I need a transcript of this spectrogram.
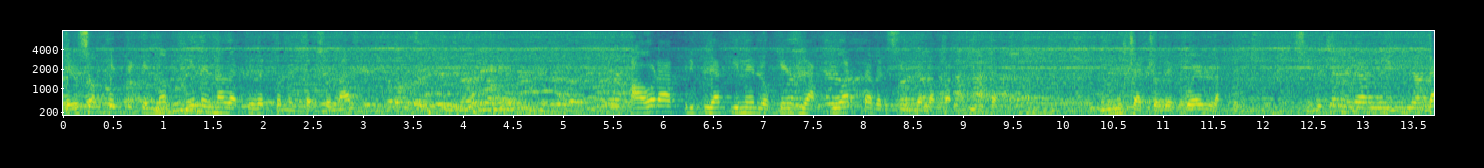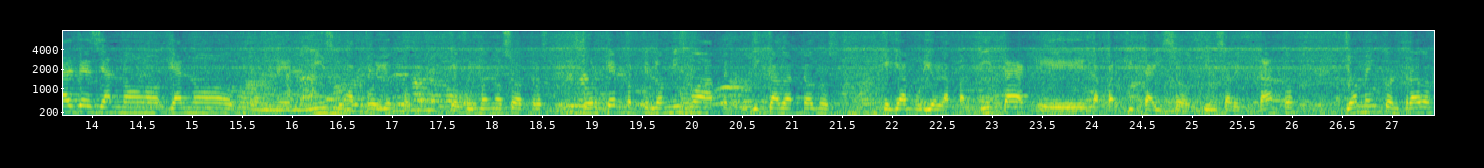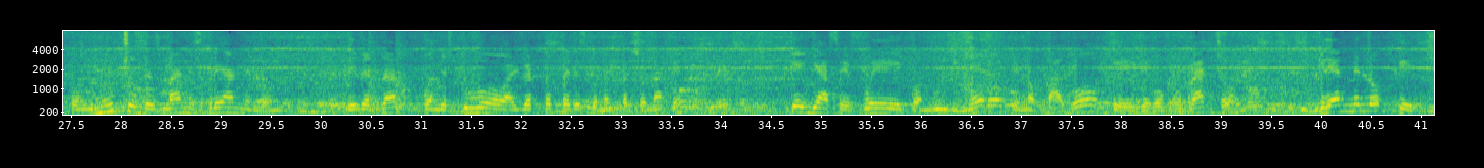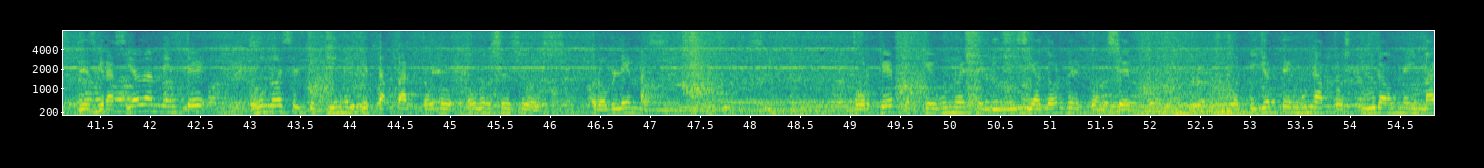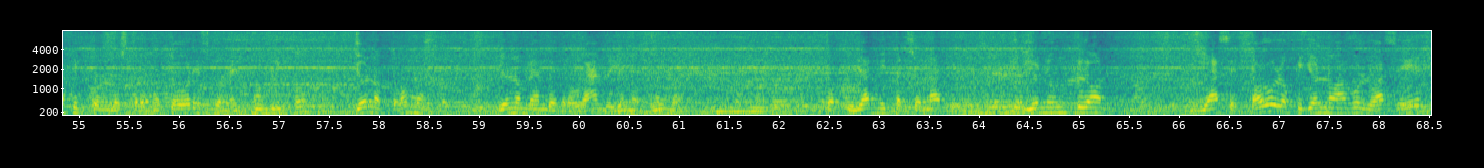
pero son gente que no tiene nada que ver con el personal. Ahora AAA tiene lo que es la cuarta versión de la partita, un muchacho de Puebla. Tal vez ya no, ya no con el mismo apoyo como que fuimos nosotros. ¿Por qué? Porque lo mismo ha perjudicado a todos, que ya murió la parquita, que la parquita hizo quién sabe qué tanto. Yo me he encontrado con muchos desmanes, créanmelo. De verdad, cuando estuvo Alberto Pérez con el personaje, que ya se fue con un dinero, que no pagó, que llegó borracho. Y créanmelo que desgraciadamente uno es el que tiene que tapar todo, todos esos problemas. ¿Por qué? Porque uno es el iniciador del concepto, porque yo tengo una postura, una imagen con los promotores, con el público. Yo no tomo, yo no me ando drogando, yo no fumo. Por cuidar mi personaje. Viene un clon y hace todo lo que yo no hago, lo hace él.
